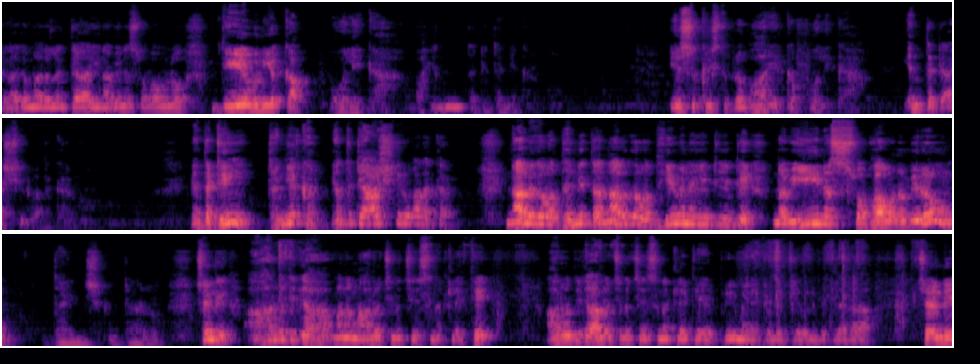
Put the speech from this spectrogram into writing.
ఎలాగ మారాలంట ఈ నవీన స్వభావంలో దేవుని యొక్క పోలిక ఎంతటి ధన్యకరము. యేసుక్రీస్తు ప్రభువారి యొక్క పోలిక ఎంతటి ఆశీర్వాదకరము. ఎంతటి ధన్యకరం ఎంతటి ఆశీర్వాదకరం. నాలుగవ ధన్యత నాలుగవ దీవెన ఏంటి అంటే నవీన స్వభావన మీరు ధరించుకుంటారు. చూడండి ఆరోదిగా మనం ఆలోచన చేసినట్లయితే ఆరోదిగా ఆలోచన చేసినట్లయితే ప్రియమైనటువంటి దేవుని బిడ్డలారా చూడండి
